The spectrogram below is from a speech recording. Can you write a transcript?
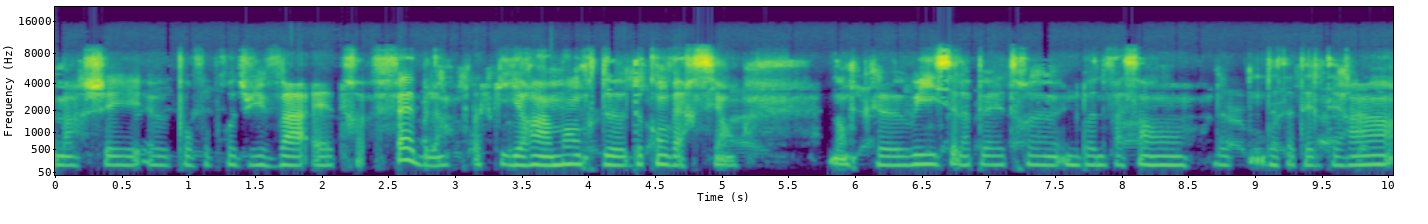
marché euh, pour vos produits va être faible parce qu'il y aura un manque de conversion. Donc euh, oui, cela peut être euh, une bonne façon de, de tâter le terrain,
